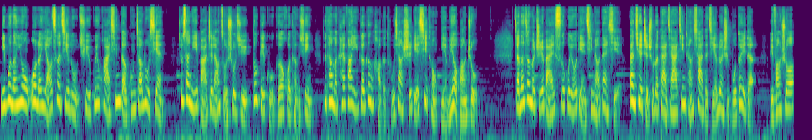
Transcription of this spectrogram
你不能用涡轮遥测记录去规划新的公交路线。就算你把这两组数据都给谷歌或腾讯，对他们开发一个更好的图像识别系统也没有帮助。讲得这么直白，似乎有点轻描淡写，但却指出了大家经常下的结论是不对的。比方说，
